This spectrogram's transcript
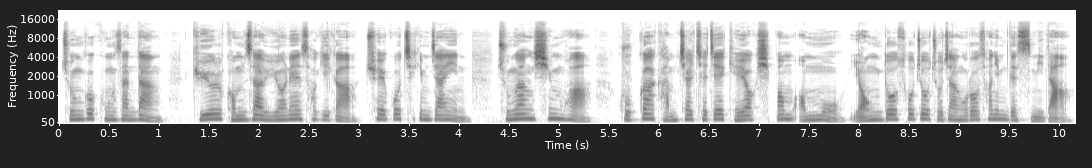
중국 공산당 규율검사위원회 서기가 최고 책임자인 중앙심화 국가감찰체제 개혁 시범 업무 영도 소조 조장으로 선임됐습니다.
